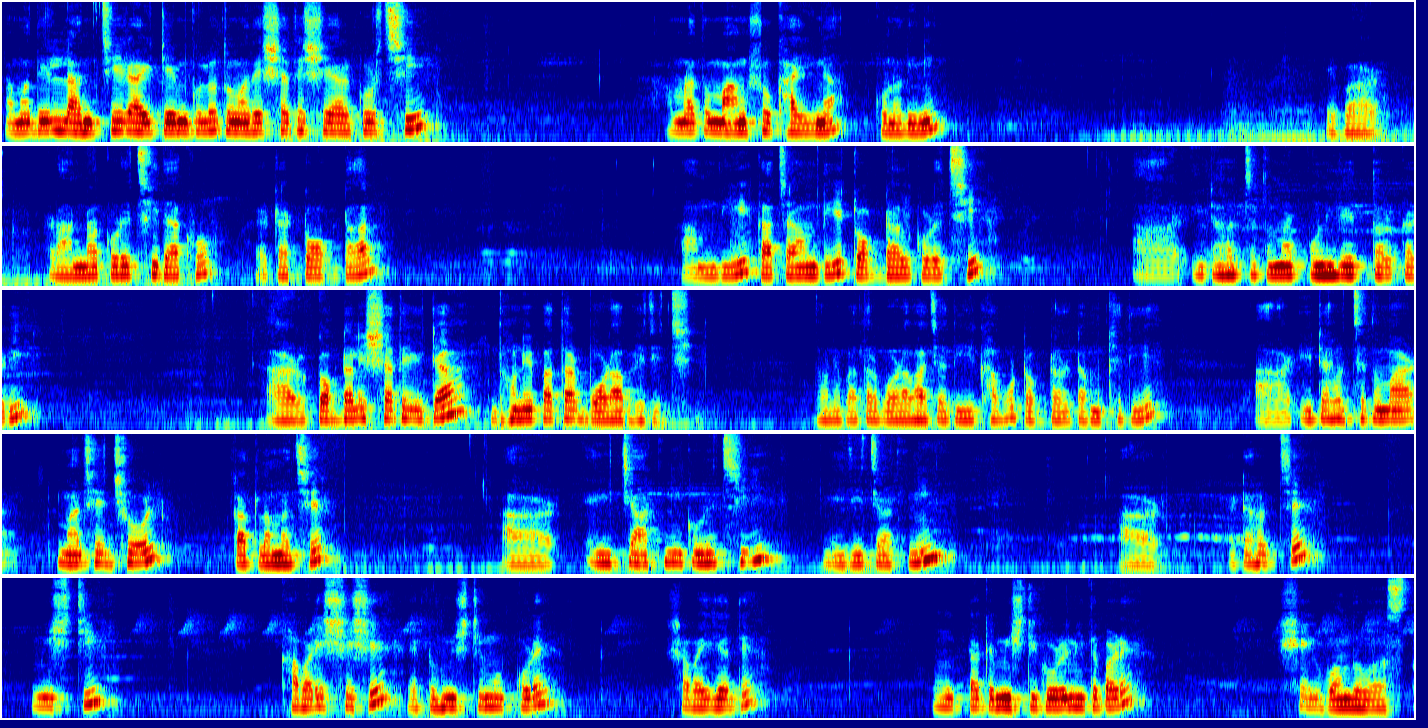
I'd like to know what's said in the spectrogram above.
আমাদের লাঞ্চের আইটেমগুলো তোমাদের সাথে শেয়ার করছি। আমরা তো মাংস খাই না। কোনো দিনই এবার রান্না করেছি দেখো, এটা টক ডাল। আম দিয়ে, কাঁচা আম দিয়ে টক ডাল করেছি। আর এটা হচ্ছে তোমার পনিরের তরকারি। আর টক ডালের সাথে এটা ধনে পাতার বড়া ভেজেছি। ধনে পাতার বড়া ভাজা দিয়ে খাব টক ডালটা মুখে দিয়ে। আর এটা হচ্ছে তোমার মাছের ঝোল, কাতলা মাছের। আর এই চাটনি করেছি, এই যে চাটনি। আর এটা হচ্ছে মিষ্টি। খাবারের শেষে একটু মিষ্টি মুখ করে সবাই যাতে মুখটাকে মিষ্টি করে নিতে পারে, সেই বন্দোবস্ত।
